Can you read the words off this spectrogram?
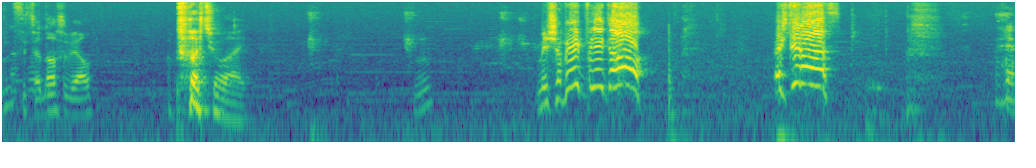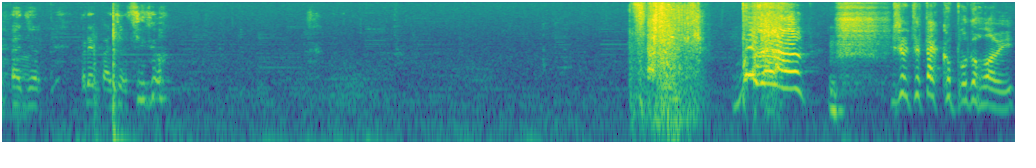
Hm, Si sa dosmial. Počúvaj. Mišo, vypni to! Ešte raz! Prepaď, prepaď, ocino. Buzerant! Že ťa tak kopol do hlavy.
